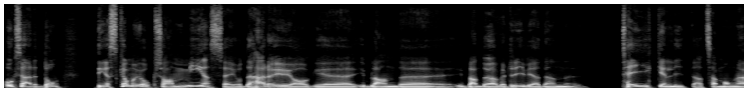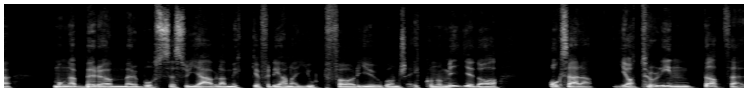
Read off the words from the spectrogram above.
Och så här, de, det ska man ju också ha med sig och det här är ju jag eh, ibland, eh, ibland överdriver jag den taken lite. Att så här, många, många berömmer Bosse så jävla mycket för det han har gjort för Djurgårdens ekonomi idag. Och så här, jag tror inte att så här,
